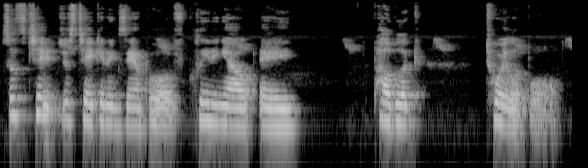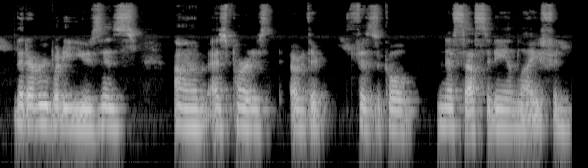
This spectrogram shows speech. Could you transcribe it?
So let's t- just take an example of cleaning out a public toilet bowl that everybody uses um, as part of, of their physical necessity in life. And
